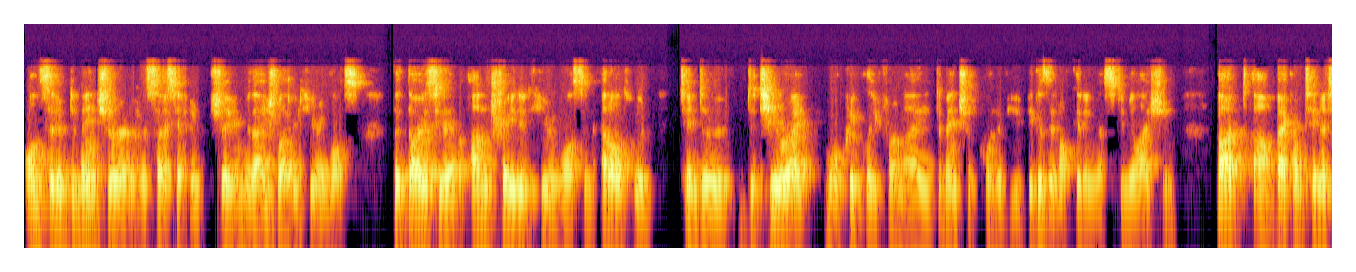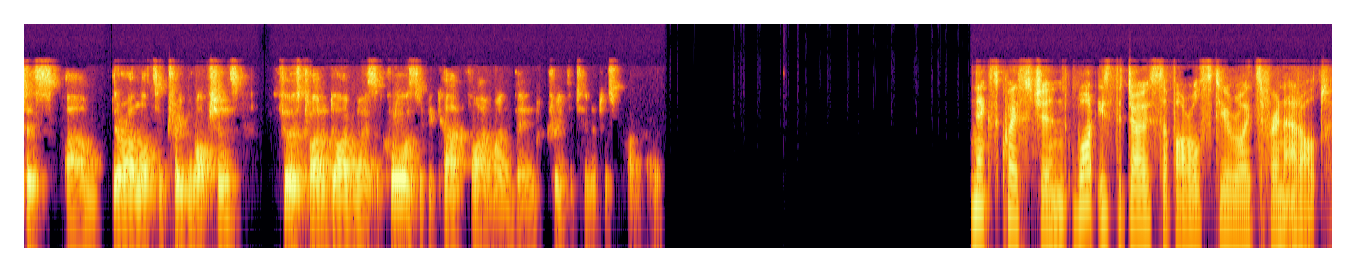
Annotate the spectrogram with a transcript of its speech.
onset of dementia and associated with age-related hearing loss, that those who have untreated hearing loss in adulthood tend to deteriorate more quickly from a dementia point of view because they're not getting the stimulation. But um, back on tinnitus, um, there are lots of treatment options. First, try to diagnose the cause. If you can't find one, then treat the tinnitus primarily. Next question, what is the dose of oral steroids for an adult?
